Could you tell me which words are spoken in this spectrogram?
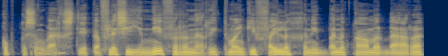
kopkussing wegsteek, 'n flesie jenever en 'n rietmandjie veilig in die binnekamer bære,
